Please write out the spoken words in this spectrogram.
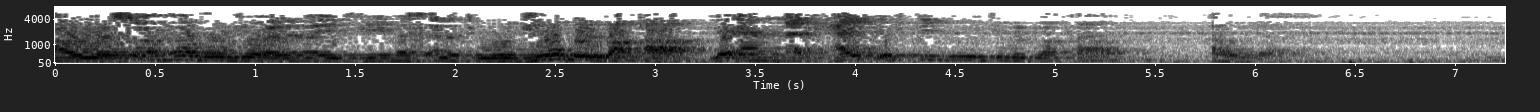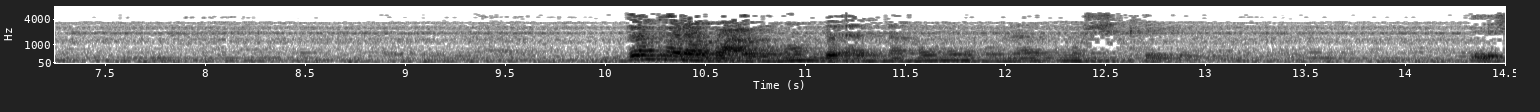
أو يصح الرجوع الميت في مسألة وجوب البقاء لأن الحي يفتي بوجوب البقاء أو لا. ذكر بعضهم بأنه هنا مشكل ليش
